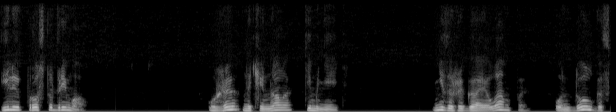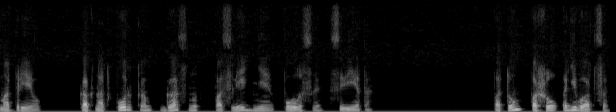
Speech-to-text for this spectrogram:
или просто дремал? Уже начинало темнеть. Не зажигая лампы, он долго смотрел, как над портом гаснут последние полосы света. Потом пошел одеваться.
